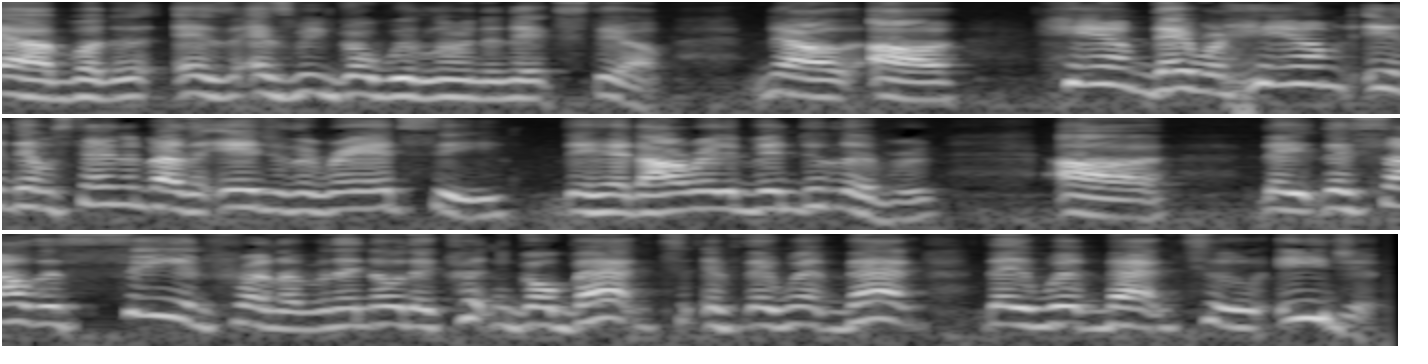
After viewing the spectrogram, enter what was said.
uh, but as as we go, we'll learn the next step. Now, uh, him they were hemmed. They were standing by the edge of the Red Sea. They had already been delivered. Uh, they they saw the sea in front of them. And they know they couldn't go back. To, if they went back, they went back to Egypt.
